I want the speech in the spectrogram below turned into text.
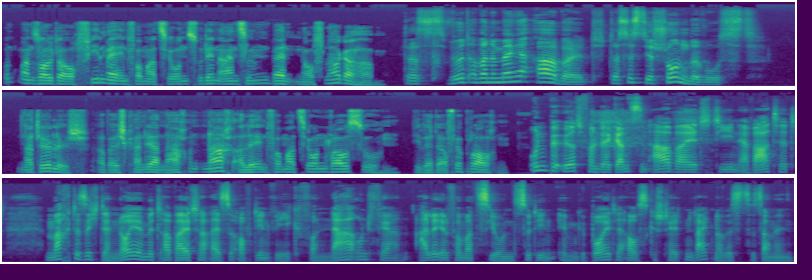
Und man sollte auch viel mehr Informationen zu den einzelnen Bänden auf Lager haben. Das wird aber eine Menge Arbeit. Das ist dir schon bewusst. Natürlich, aber ich kann ja nach und nach alle Informationen raussuchen, die wir dafür brauchen. Unbeirrt von der ganzen Arbeit, die ihn erwartet, machte sich der neue Mitarbeiter also auf den Weg, von nah und fern alle Informationen zu den im Gebäude ausgestellten Light Novels zu sammeln.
